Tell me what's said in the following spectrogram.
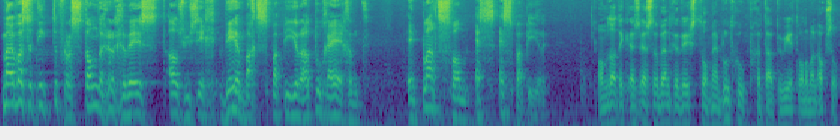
Maar was het niet te verstandiger geweest als u zich weermachtspapieren had toegeëigend... in plaats van SS-papieren? Omdat ik SS'er ben geweest, stond mijn bloedgroep getatoeëerd onder mijn oksel.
